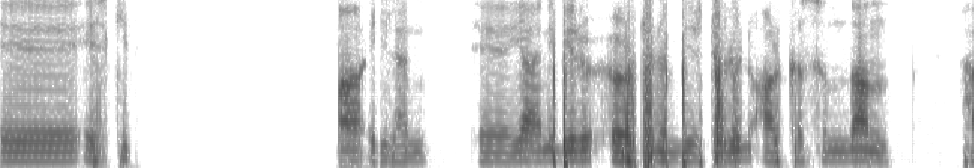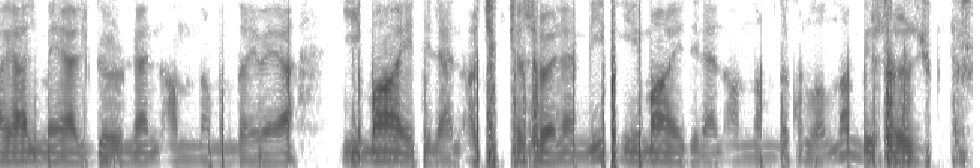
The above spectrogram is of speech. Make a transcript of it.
e, eski edilen e, yani bir örtünün bir türün arkasından hayal meyal görünen anlamında veya ima edilen, açıkça söylenmeyip ima edilen anlamda kullanılan bir sözcüktür.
